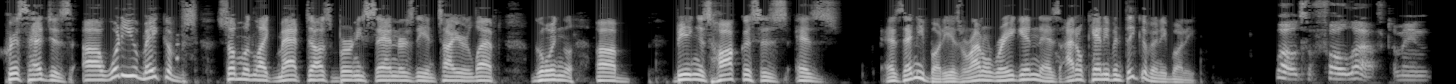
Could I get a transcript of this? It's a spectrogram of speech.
Chris Hedges, uh, what do you make of someone like Matt Duss, Bernie Sanders, the entire left going, uh, being as hawkish as, as, as anybody, as Ronald Reagan, as I don't, can't even think of anybody. Well, it's a faux left. I mean,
